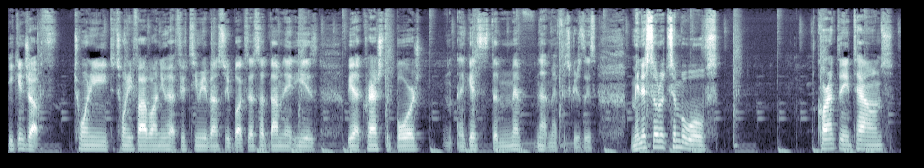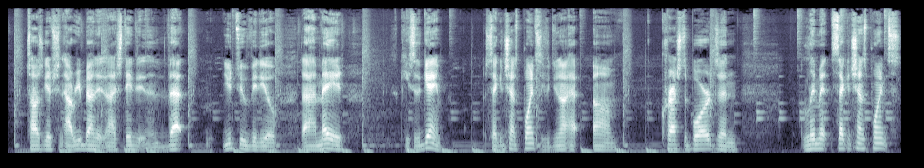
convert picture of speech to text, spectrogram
He can drop 20 to 25 on you have 15 rebounds 3 blocks. That's how dominant he is. We had crashed the board against the Mem- not Memphis Grizzlies Minnesota Timberwolves. Karl-Anthony Towns Taj Gibson out rebounded and I stated in that YouTube video that I made. Keys to the game. Second chance points if you do not um, crash the boards and limit second chance points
